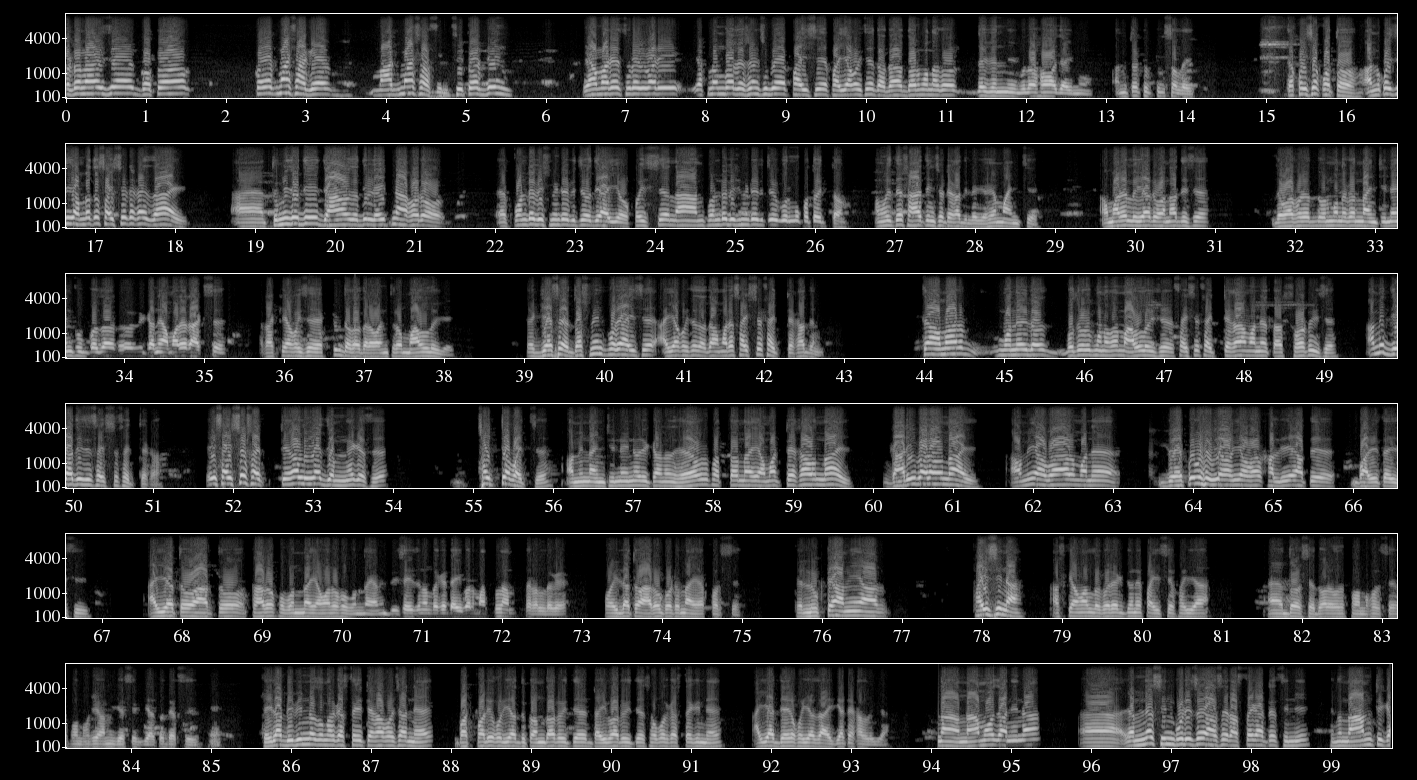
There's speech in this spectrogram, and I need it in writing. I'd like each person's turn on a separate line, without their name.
ঘটনা হয়েছে গত কয়েক মাস আগে, মাঘ মাস আছিল, শীতর দিন আমার চুরাইবাড়ি এক নম্বর রেশন সুবে পাইছে, পাইয়া কইছে, দাদা, ধর্মনগর যাইবেন নি, বলে হওয়া যাইমু, আমি তো টুকটুক চলাই। তা কইছে, কত? আমি কইছি, আমরা তো চারশো টাকায় যাই। তুমি যদি যাও, যদি লেট না করো পনেরো বিশ মিনিটের ভিতরে যদি আইও। কইছে, না, আমি পনেরো বিশ মিনিটের ভিতরে করব কত দিতাম আমি সাড়ে তিনশো টাকা দিলে হে মানছে আমারে লইয়া রওনা দিছে। দেওয়ার পরে ধর্মনগর নাইনটি নাইন ফুট বাজার, এখানে আমারে রাখছে। রাখিয়া কইছে, একটু দাদা দাঁড়াও, আমি তোরা মাল লই যাই। গেছে, দশ মিনিট পরে আইছে, আইয়া কইছে, দাদা, আমারে চারশো ষাট টাকা দেন। তা আমার মনে হইল বদরুক মনে হয় মাল লইছে, চারশো ষাট টাকা মানে তার শর্ট হইছে। আমি দিয়া দিছি চারশো ষাট টাকা। এই চারশো ষাট টাকা লইয়া যেমনে গেছে ষাটটা পাচ্ছে আমি নাইনটি নাইনের এখানে হেও পাত্তা নাই আমার টাকাও নাই গাড়ি ভাড়াও নাই। আমি আবার মানে বেকুল হইয়া আমি আবার খালি হাতে বাড়িতে আইছি। আইয়া তো আর তো কারও খবর নাই আমারও খবর নাই। আমি দুই চারিজনের লগে ড্রাইভার মাতলাম তার লগে। পয়লা তো আরও ঘটনা আয়া করছে লোকটা আমি আর পাইছি না। আজকে আমার লগের একজনে পাইছে আহ, ধরছে, ধরে, ফোন করছে, ফোন করে, আমি গেছি, গিয়া তো দেখছি। সেইলা বিভিন্ন জনের কাছ থেকে টাকা পয়সা নেয়, বাটপাড়ি করিয়া, দোকানদার হইতে, ড্রাইভার হইতে, সবার কাছ থেকে নেয়, আইয়া দের হইয়া যায়, গিয়া টাকা লইয়া না, নামও জানি না এমনি চিন পরিচয় আছে রাস্তাঘাটে চিনি, কিন্তু নাম ঠিক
